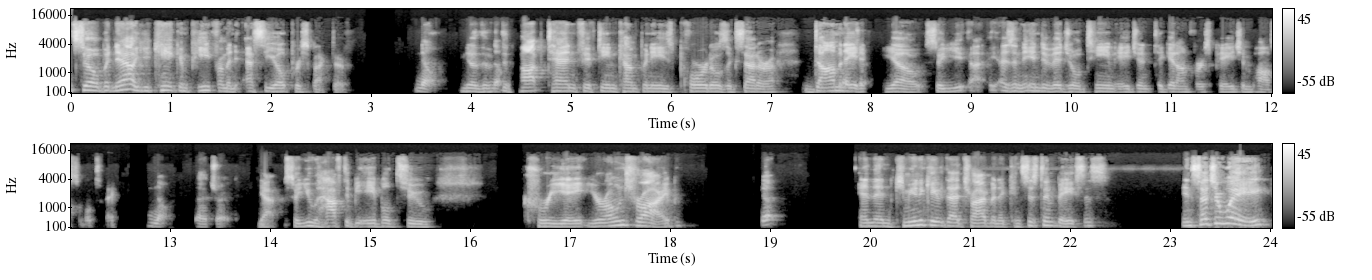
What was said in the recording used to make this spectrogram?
so, but now you can't compete from an SEO perspective. No. You know, the, no. the top 10, 15 companies, portals, et cetera, dominate right. SEO. So you, uh, as an individual team agent to get on first page, impossible today. No, that's right. Yeah. So you have to be able to create your own tribe. Yep. And then communicate with that tribe on a consistent basis in such a way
